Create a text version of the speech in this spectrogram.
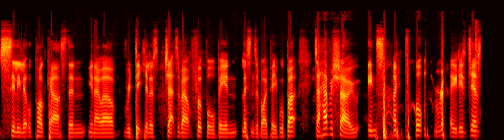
silly little podcast and you know our ridiculous chats about football being listened to by people but to have a show inside Portman Road is just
